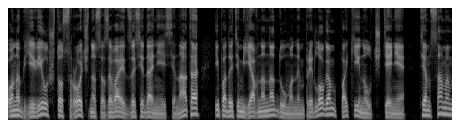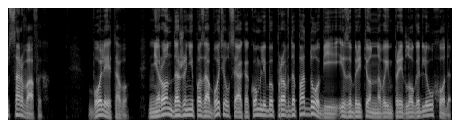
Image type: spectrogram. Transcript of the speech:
Он объявил, что срочно созывает заседание Сената и под этим явно надуманным предлогом покинул чтение, тем самым сорвав их. Более того, Нерон даже не позаботился о каком-либо правдоподобии изобретенного им предлога для ухода.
